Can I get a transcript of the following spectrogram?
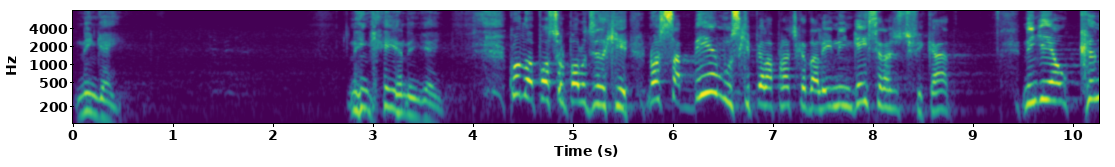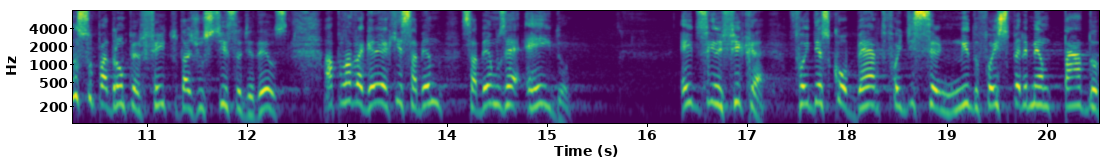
Ninguém. Ninguém é ninguém. Quando o apóstolo Paulo diz aqui, nós sabemos que pela prática da lei ninguém será justificado. Ninguém alcança o padrão perfeito da justiça de Deus. A palavra grega aqui, sabendo, sabemos, é eido. Eido significa foi descoberto, foi discernido, foi experimentado,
